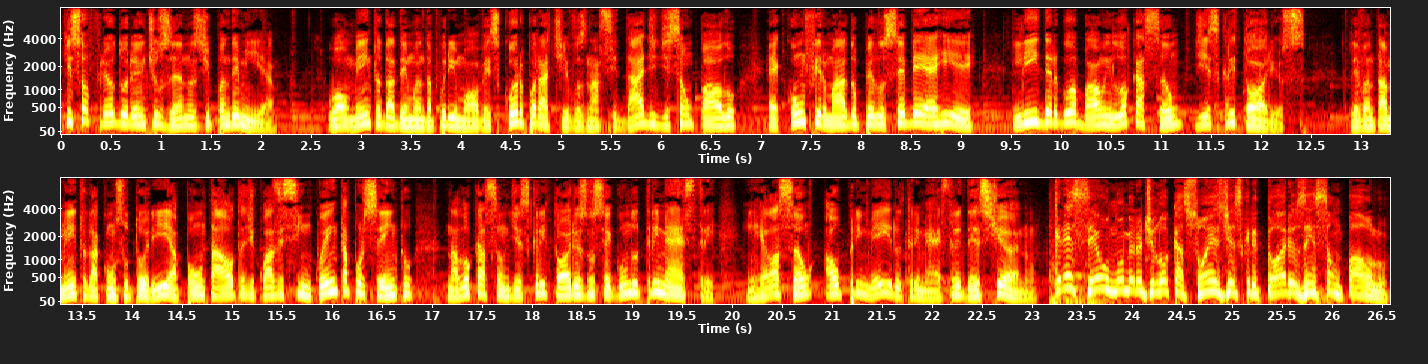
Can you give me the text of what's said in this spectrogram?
que sofreu durante os anos de pandemia. O aumento da demanda por imóveis corporativos na cidade de São Paulo é confirmado pelo CBRE, líder global em locação de escritórios. Levantamento da consultoria aponta alta de quase 50% na locação de escritórios no segundo trimestre, em relação ao primeiro trimestre deste ano. Cresceu o número de locações de escritórios em São Paulo.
